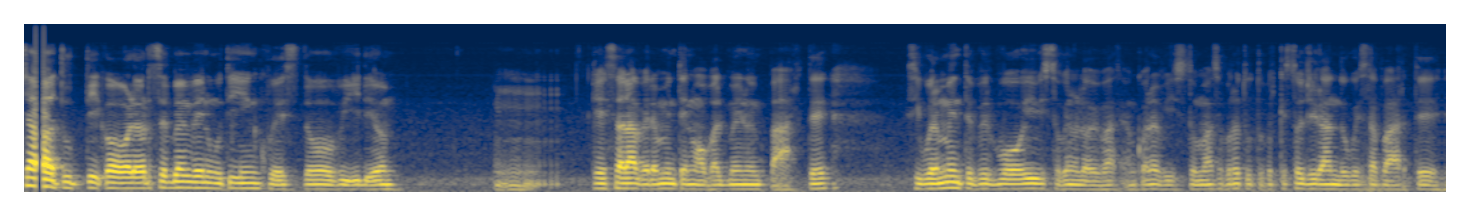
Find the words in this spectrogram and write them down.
Ciao a tutti Colors e benvenuti in questo video mm, che sarà veramente nuovo almeno in parte. Sicuramente per voi visto che non l'avevate ancora visto ma soprattutto perché sto girando questa parte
